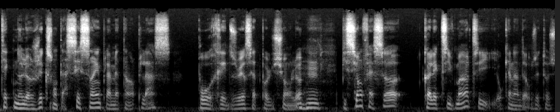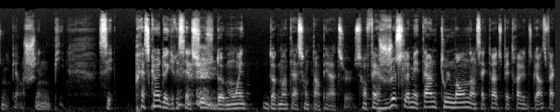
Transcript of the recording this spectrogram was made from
technologiques sont assez simples à mettre en place pour réduire cette pollution-là. Mhm. Puis si on fait ça collectivement, au Canada, aux États-Unis, puis en Chine, puis c'est presque un degré Celsius de moins d'augmentation de température. Si on fait juste le méthane, tout le monde dans le secteur du pétrole et du gaz, fait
